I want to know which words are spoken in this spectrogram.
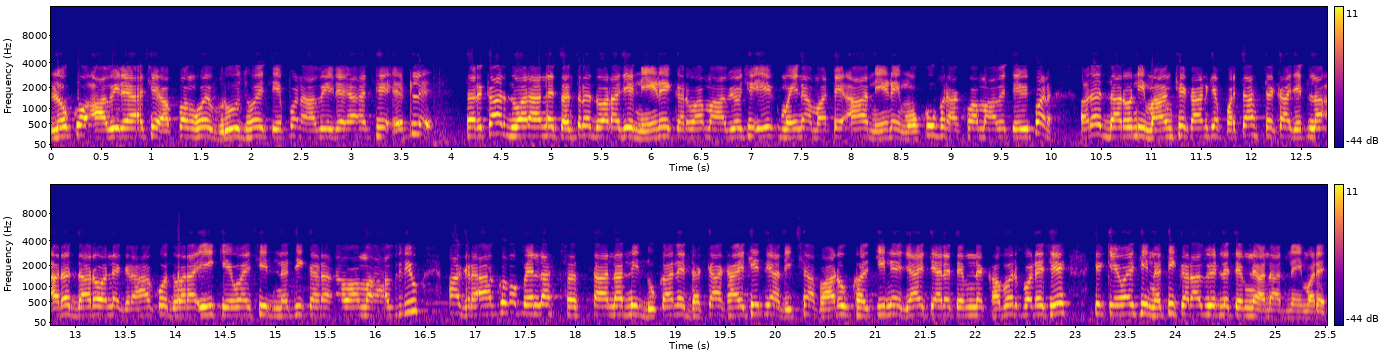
લોકો આવી રહ્યા છે. અપંગ હોય, વૃદ્ધ હોય તે પણ આવી રહ્યા છે. એટલે સરકાર દ્વારા અને તંત્ર દ્વારા જે નિર્ણય કરવામાં આવ્યો છે, એક મહિના માટે આ નિર્ણય મોકૂફ રાખવામાં આવે તેવી પણ અરજદારોની માંગ છે, કારણ કે પચાસ ટકા જેટલા અરજદારો અને ગ્રાહકો દ્વારા ઈ કેવાયસી નથી કરાવવામાં આવ્યું. આ ગ્રાહકો પહેલા સસ્તા અનાજની દુકાને ધક્કા ખાય છે, ત્યાં રિક્ષા ભાડું ખર્ચીને જાય ત્યારે તેમને ખબર પડે છે કે કેવાયસી નથી કરાવ્યું એટલે તેમને અનાજ નહીં મળે.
